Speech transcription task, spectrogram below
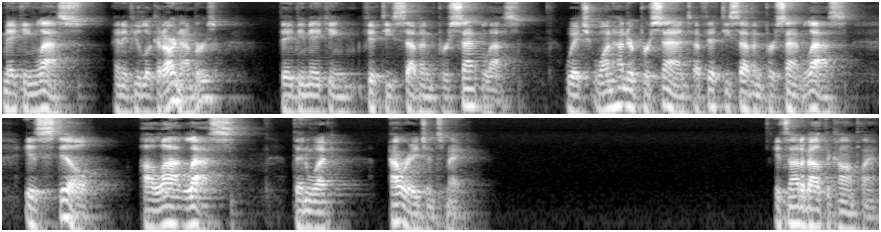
making less. And if you look at our numbers, they'd be making 57% less, which 100% of 57% less is still a lot less than what our agents make. It's not about the comp plan.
